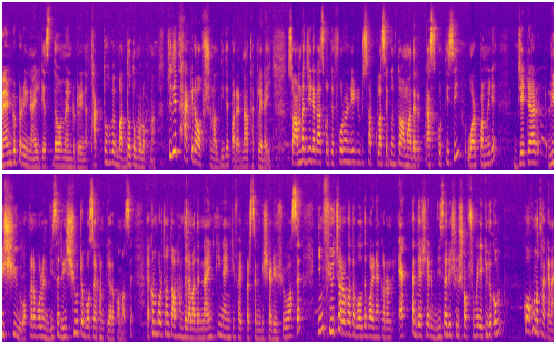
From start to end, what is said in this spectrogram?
ম্যান্ডেটরি না আইএলটিএস দেওয়া ম্যান্ডেটরি না। থাকতে হবে, বাধ্যতামূলক না। যদি থাকে, এটা অপশনাল দিতে পারেন, না থাকলে নাই। সো আমরা যেটা কাজ করতে four hundred eighty two sub ক্লাসে কিন্তু আমাদের কাজ করতেছি ওয়ার্ক পারমিটে যেটার রিসিউ আপনারা বলেন ভিসার রিসিউটা বছর এখন কীরকম আছে? এখন পর্যন্ত, আলহামদুলিল্লাহ, আমাদের নাইনটি নাইনটি ফাইভ পার্সেন্ট ভিসার রিসিউ আছে। ইন ফিউচারের কথা বলতে পারি না, কারণ একটা দেশের ভিসার ইস্যু সবসময় একই রকম। কখনো থাকে না।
